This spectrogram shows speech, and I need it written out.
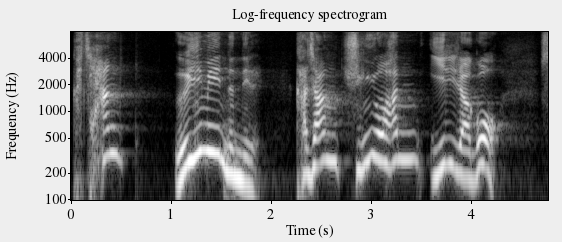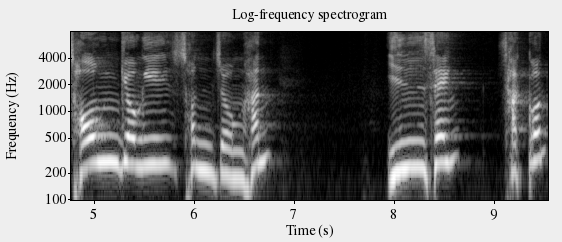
가장 의미 있는 일, 가장 중요한 일이라고 성경이 선정한 인생 사건,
